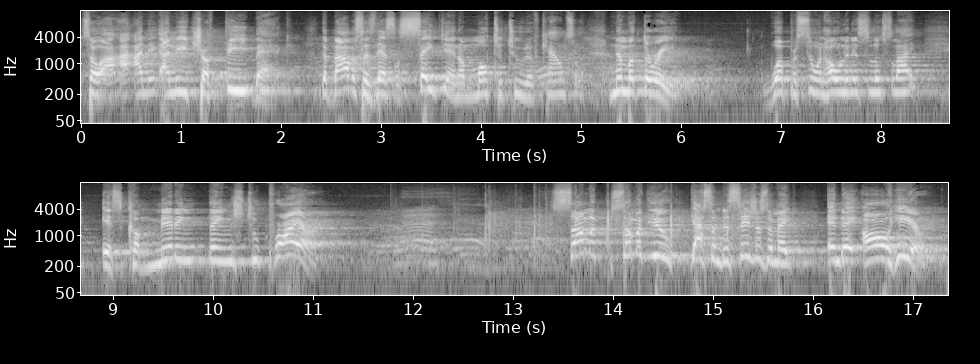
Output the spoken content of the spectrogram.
So I, I, need, I need your feedback. The Bible says there's a safety and a multitude of counselors. Number three, what pursuing holiness looks like is committing things to prayer. Some of, some of you got some decisions to make, and they all here.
